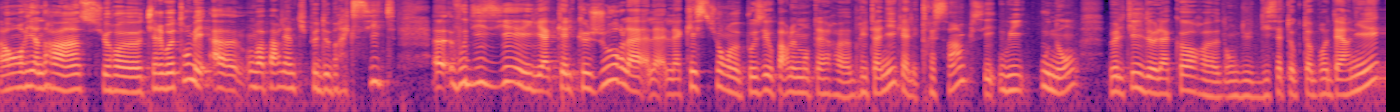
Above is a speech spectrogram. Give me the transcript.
Alors on reviendra hein, sur euh, Thierry Breton, mais euh, on va parler un petit peu de Brexit. Euh, vous disiez il y a quelques jours, la, question posée aux parlementaires britanniques, elle est très simple, c'est oui ou non. Veulent-ils de l'accord du 17 octobre dernier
